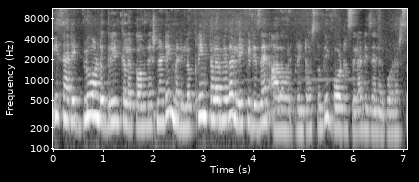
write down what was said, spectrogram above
ఈ sari blue and green colour combination అండి. మిడిల్లో క్రీమ్ కలర్ మీద leafy design all over print వస్తుంది. బోర్డర్స్ ఇలా designer borders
